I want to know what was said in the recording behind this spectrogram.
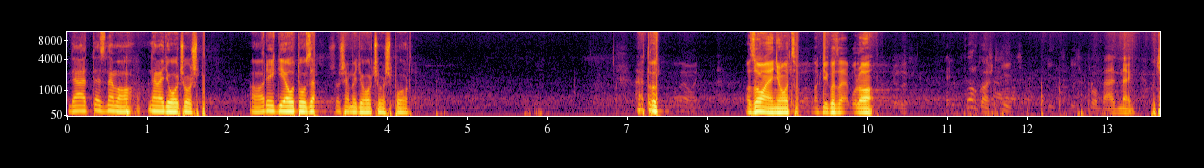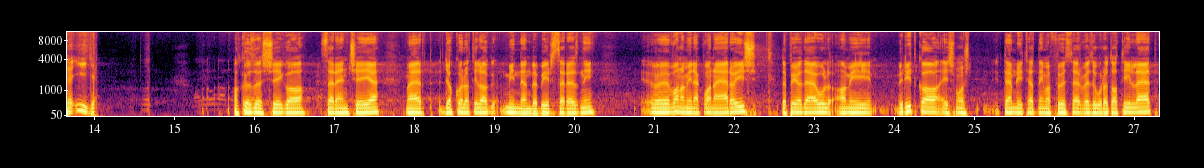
de hát ez nem, a, nem egy olcsó sport. A régi autózás sosem egy olcsó sport. Hát az, az AE80-nak igazából a... Forgasd így, így, így próbáld meg. Hogyha így a közösség a szerencséje, mert gyakorlatilag mindent bebír szerezni. Van, aminek van ára is, de például, ami ritka, és most itt említhetném a főszervező urat Attillát,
